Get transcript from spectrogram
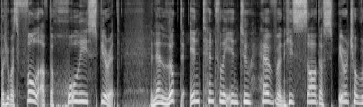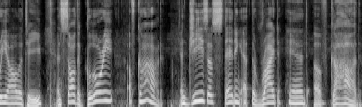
but he was full of the Holy Spirit. And then looked intently into heaven. He saw the spiritual reality and saw the glory of God and Jesus standing at the right hand of God.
